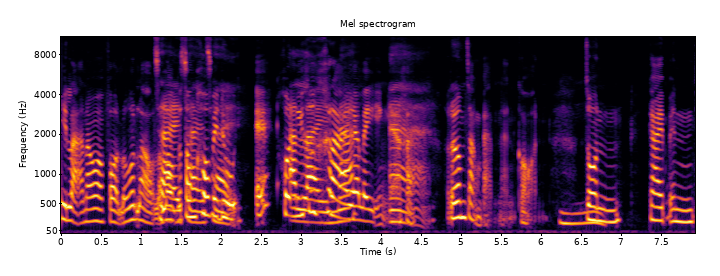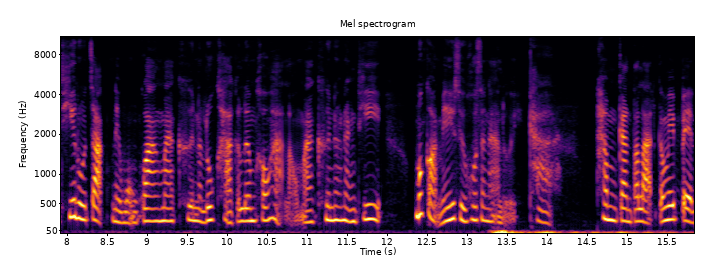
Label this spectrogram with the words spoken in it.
มีร้านเอามา follow เรา แล้วเราก็ต้องใช่เข้าไปดูใช่เอ๊ะ คนนี้คือใครอะไรนะอะไรอย่างเงี้ยค่ะอ่าเริ่มจากแบบนั้นก่อนอืมจนกลายเป็นที่รู้จักในวงกว้างมากขึ้นแล้วลูกค้าก็เริ่มเข้าหาเรามากขึ้นทั้งทั้งๆที่เมื่อก่อนไม่ได้ซื้อโฆษณาเลยค่ะทำการตลาดก็ไม่เป็น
